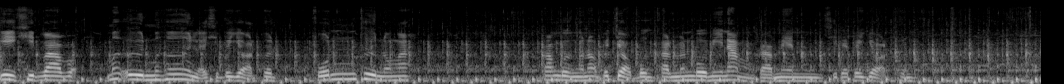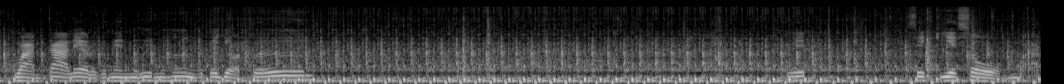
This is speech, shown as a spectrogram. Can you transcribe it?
กี่คิดว่า มืออื่นมือหื้นแหละชิไปหยอดเพิ่นฝนพื้นลงมาฟังเบิ่งกันเนาะไปเจาะเบิ่งคันมันโบมีน้ำกับเมนสิได้ไปหยอดเพิ่นหวานกล้าแล้วแล้วก็เมนมืออื่นมือหื้นก็ไปหยอดเพิ่นเฮ็ดเซเกียสองบาท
